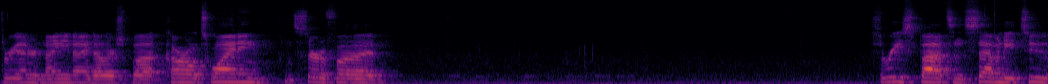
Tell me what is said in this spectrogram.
three hundred ninety-nine dollar spot. Carl Twining and certified. Three spots and seventy-two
